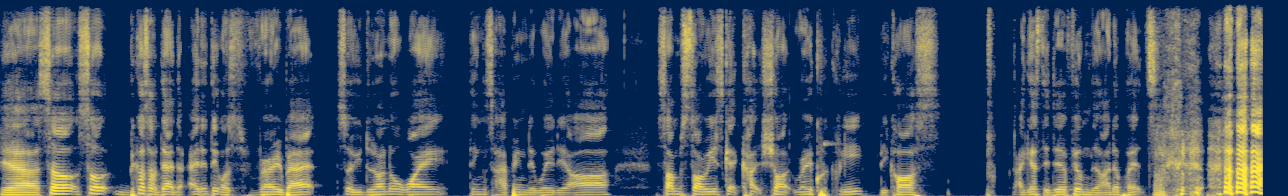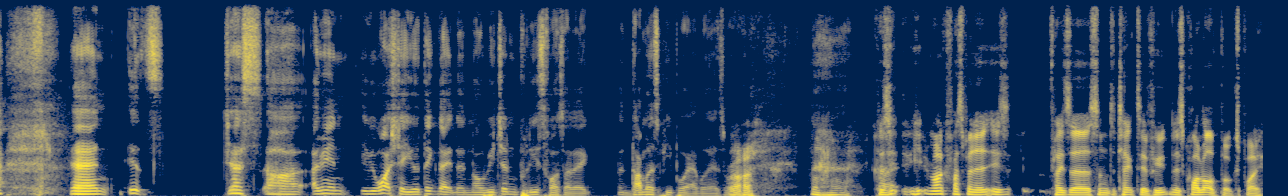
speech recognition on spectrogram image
Yeah, so so because of that, the editing was very bad. So you do not know why things are happening the way they are. Some stories get cut short very quickly because I guess they didn't film the other parts. and it's just uh I mean, if you watch that you think like the Norwegian police force are like the dumbest people ever as well. Right. Because Michael Fassbender is plays uh, some detective who there's quite a lot of books by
